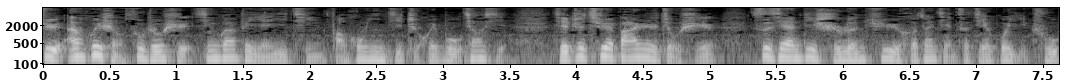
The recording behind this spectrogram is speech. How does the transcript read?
据安徽省宿州市新冠肺炎疫情防控应急指挥部消息，截至七月八日九时，四县第十轮区域核酸检测结果已出，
